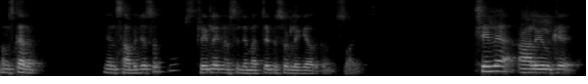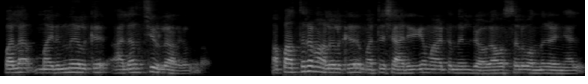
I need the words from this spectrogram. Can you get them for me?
നമസ്കാരം. ഞാൻ സാബു ജോസഫ് സ്ട്രീറ്റ് ലൈൻ ന്യൂസിന്റെ മറ്റു എപ്പിസോഡിലേക്ക് അവർക്കും സ്വാഗതം. ചില ആളുകൾക്ക് പല മരുന്നുകൾക്ക് അലർജിയുള്ള ആളുകളുണ്ടാവും. അപ്പൊ അത്തരം ആളുകൾക്ക് മറ്റ് ശാരീരികമായിട്ട് എന്തെങ്കിലും രോഗാവസ്ഥകൾ വന്നു കഴിഞ്ഞാൽ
